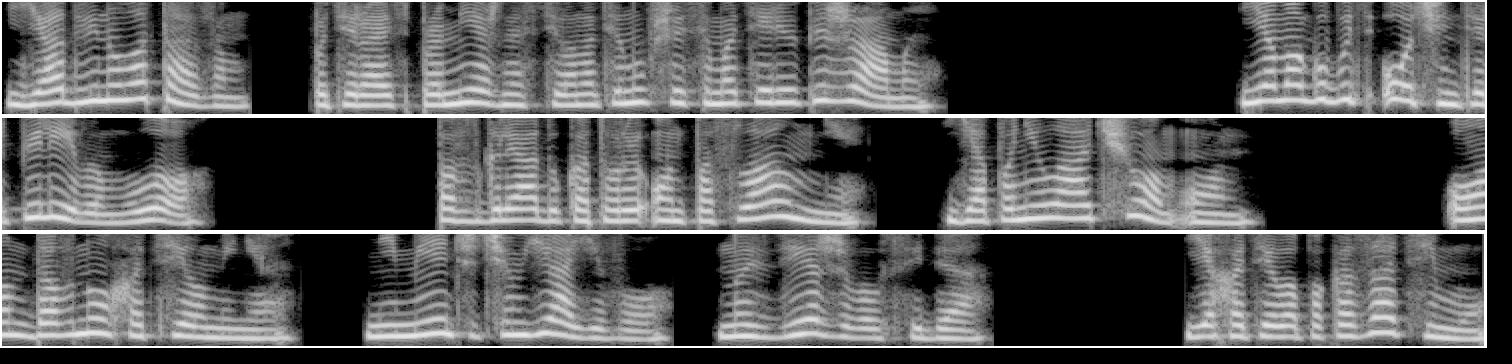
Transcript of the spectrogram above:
Я двинула тазом, потираясь промежностью о натянувшуюся материю пижамы. Я могу быть очень терпеливым, Ло. По взгляду, который он послал мне, я поняла, о чем он. Он давно хотел меня, не меньше, чем я его, но сдерживал себя. Я хотела показать ему,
